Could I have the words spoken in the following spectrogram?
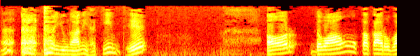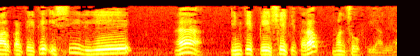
ہاں، یونانی حکیم تھے اور دواؤں کا کاروبار کرتے تھے، اسی لیے ہاں، ان کے پیشے کی طرف منسوخ کیا گیا۔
